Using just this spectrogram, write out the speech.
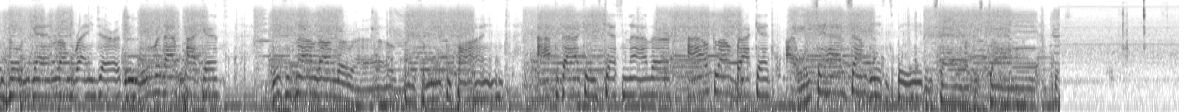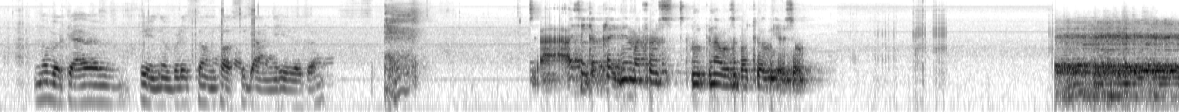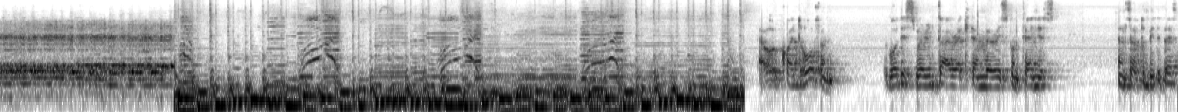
one hooligan long ranger deliver that packet. This is no longer a place for me to find. After dark is just another outlaw bracket. I wish I had some decent speed instead of this joint. Nå burde jeg begynne å bli sånn passe gæren i huet, tror jeg. I I think I played in my first group when I was about 12 years old. God is very direct and very spontaneous. Turns out to be the best.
